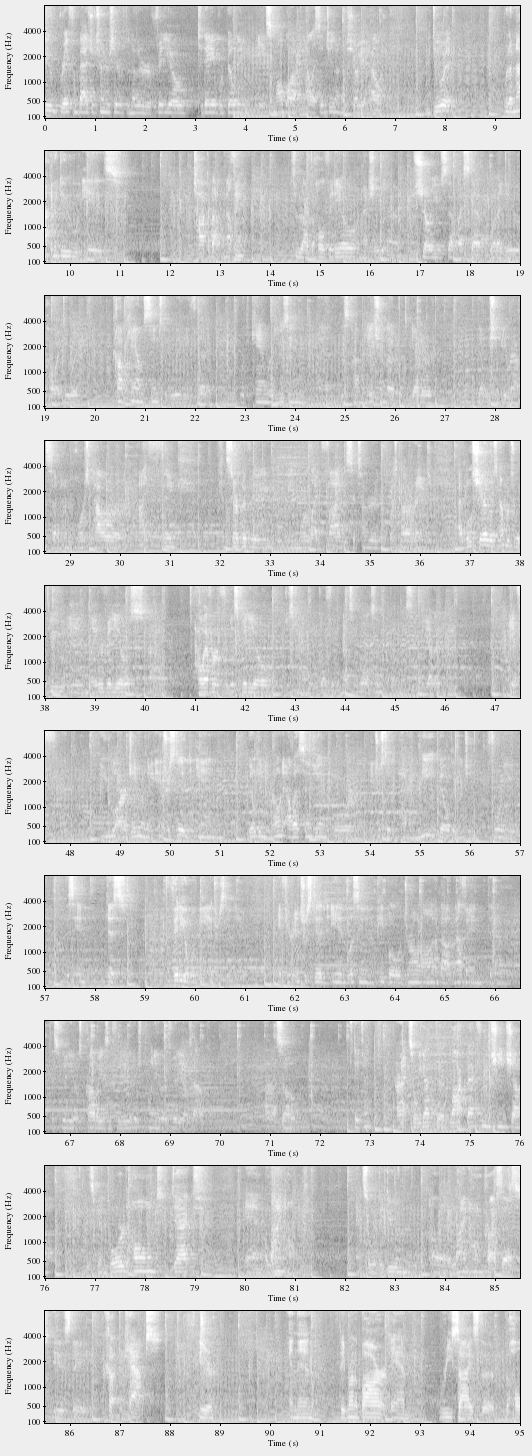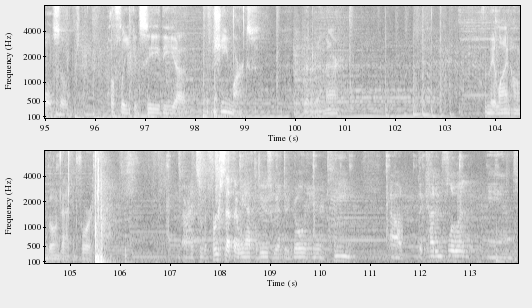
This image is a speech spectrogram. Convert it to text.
YouTube, Ray from Badger Tuners here with another video. Today we're building a small block LS engine. I'm going to show you how we do it. What I'm not going to do is talk about nothing throughout the whole video. I'm actually going to show you step by step what I do, how I do it. CompCam seems to believe that with the cam we're using and this combination that I put together, around 700 horsepower. I think conservatively we'll be more like five to 600 horsepower range. I will share those numbers with you in later videos. Uh, however, for this video, we're just going to go through the nuts and bolts of putting this thing together. If you are genuinely interested in building your own LS engine or interested in having me build an engine for you, this in, this video will be interesting to you. If you're interested in listening to people drone on about nothing, then this video is probably isn't for you. There's plenty of those videos out. Uh, so stay tuned. All right, so we got the block back from the machine shop. It's been bored, honed, decked, and a line honed. And so what they do in the uh, line hone process is they cut the caps here and then they run a bar and resize the, the hole so hopefully you can see the uh, machine marks that are in there from the line hone going back and forth. All right, so the first step that we have to do is we have to go over here and clean out the cutting fluid and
